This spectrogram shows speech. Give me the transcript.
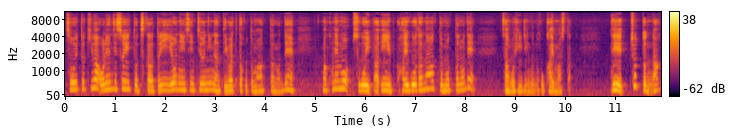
そういう時はオレンジスイートを使うといいよ妊娠中になんて言われてたこともあったので、まあ、これもすごいあいい配合だなと思ったのでサンゴヒーリングの方買いました。でちょっとな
